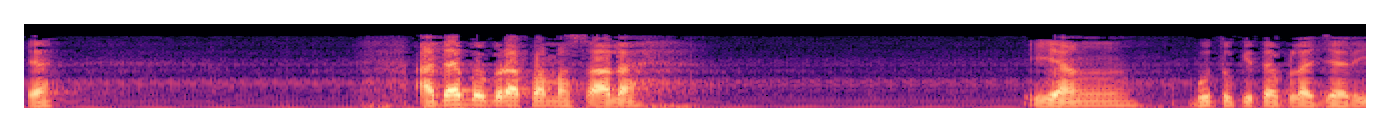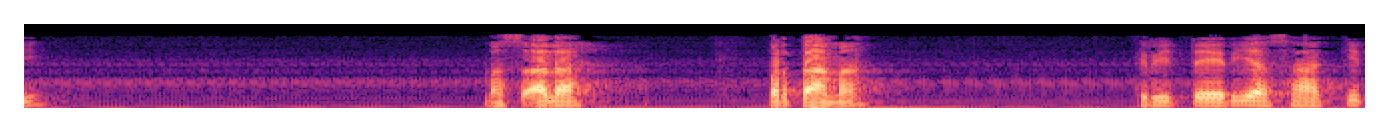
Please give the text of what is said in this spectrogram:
Ya. Ada beberapa masalah yang butuh kita pelajari. Masalah Pertama, kriteria sakit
